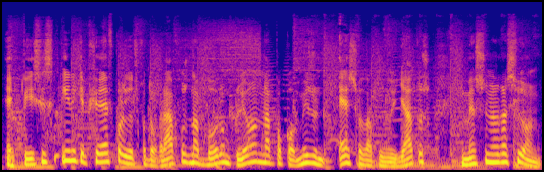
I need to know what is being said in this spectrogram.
Επίσης, είναι και πιο εύκολο για τους φωτογράφους να μπορούν πλέον να αποκομίζουν έσοδα από τη δουλειά τους μέσω συνεργασιών.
